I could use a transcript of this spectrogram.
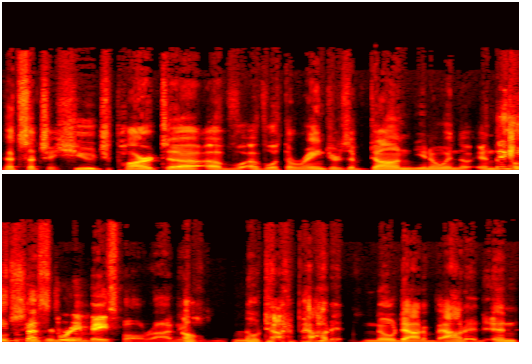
that's such a huge part uh, of of what the Rangers have done. You know, in the in the He's the best story in baseball, Rodney. Oh, no doubt about it, no doubt about it. And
